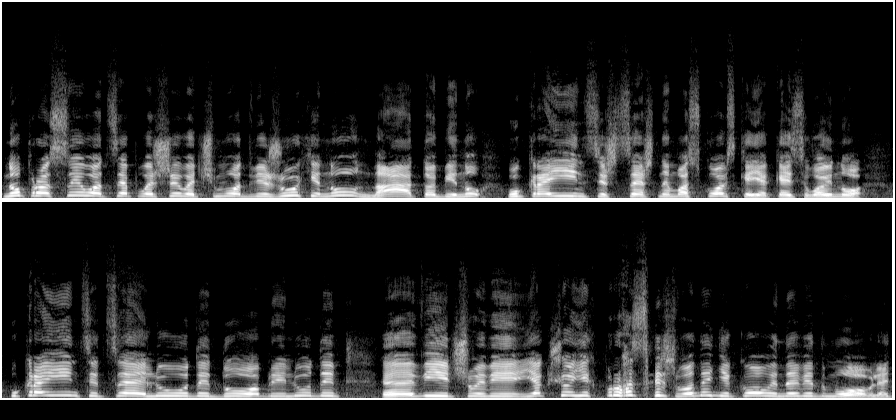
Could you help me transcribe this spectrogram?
Ну, просило це плешиве чмо двіжухи. Ну на тобі. Ну, українці ж це ж не московське якесь войно. Українці це люди добрі, люди е, вічливі. Якщо їх просиш, вони ніколи не відмовлять.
